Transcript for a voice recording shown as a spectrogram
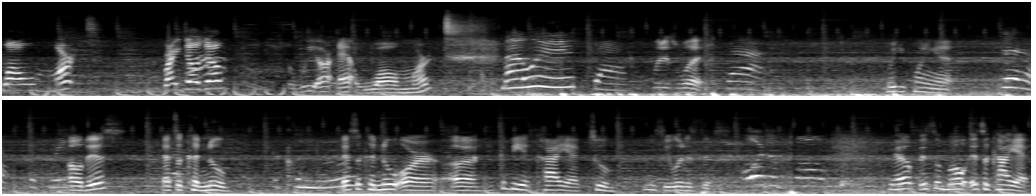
Walmart. Right, Jojo? So we are at Walmart. Now where is that? What is what? That. What are you pointing at? There. Oh, this? That's a canoe. canoe. That's a canoe or uh, it could be a kayak too. Let me see, what is this? or the boat. Yep, it's a boat. It's a kayak.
